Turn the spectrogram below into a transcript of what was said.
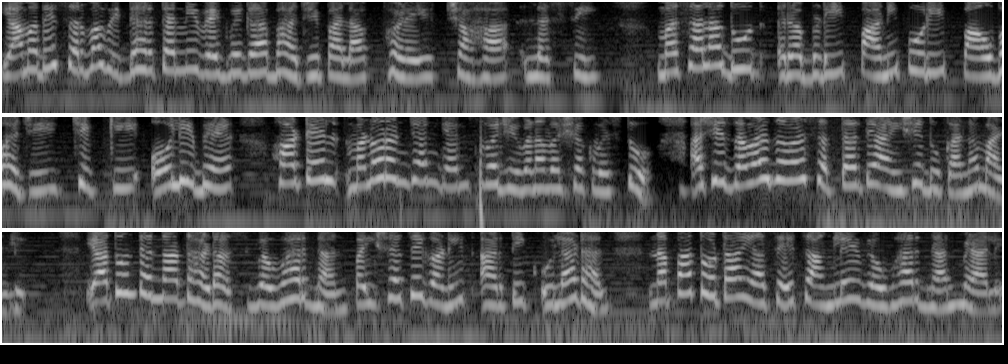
यामध्ये सर्व विद्यार्थ्यांनी वेगवेगळा भाजीपाला फळे चहा लस्सी मसाला दूध रबडी पाणीपुरी पावभाजी चिक्की ओली भेळ हॉटेल मनोरंजन गेम्स व जीवनावश्यक वस्तू अशी जवळजवळ सत्तर ते ऐंशी दुकानं मांडली. यातून त्यांना धाडस व्यवहार ज्ञान पैशाचे गणित आर्थिक उलाढाल नफा तोटा याचे चांगले व्यवहार ज्ञान मिळाले.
